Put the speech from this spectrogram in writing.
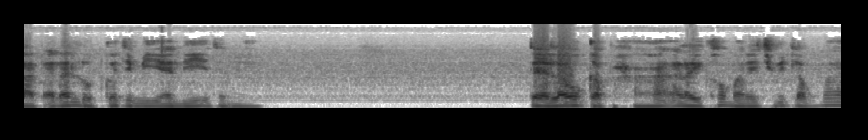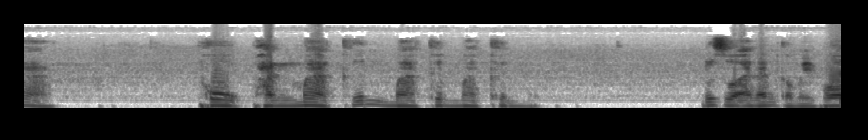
ลัด อันนั้นหลุดก็จะมีอันนี้เท่านี้แต่เรากับหาอะไรเข้ามาในชีวิตเรามาก ผูกพันมากขึ้นมากขึ้นมากขึ้น รู้สึกว่าอันนั้นก็ไม่พอ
